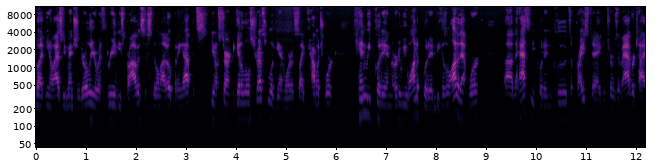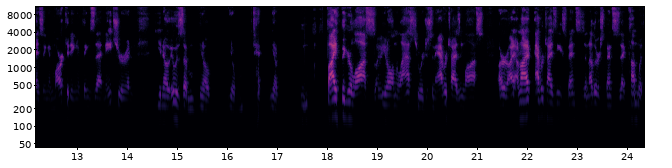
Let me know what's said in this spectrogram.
but you know as we mentioned earlier with three of these provinces still not opening up it's you know starting to get a little stressful again where it's like how much work can we put in or do we want to put in? Because a lot of that work uh, that has to be put in includes a price tag in terms of advertising and marketing and things of that nature. And you know it was um you know you know t- you know five figure loss, you know, on the last tour, just an advertising loss or on advertising expenses and other expenses that come with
